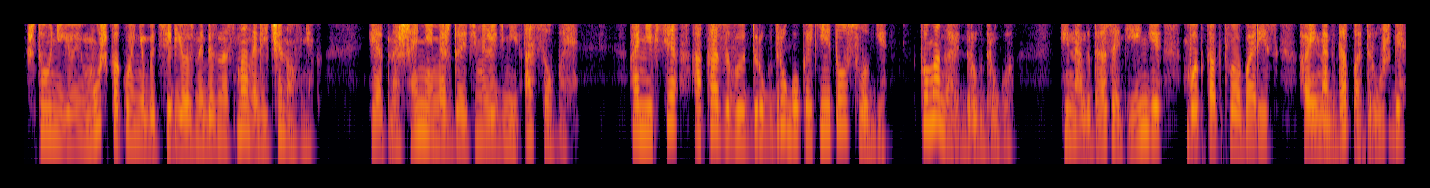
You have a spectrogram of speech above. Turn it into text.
что у нее и муж какой-нибудь серьезный бизнесмен или чиновник. И отношения между этими людьми особые. Они все оказывают друг другу какие-то услуги, помогают друг другу. Иногда за деньги, вот как твой Борис, а иногда по дружбе.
